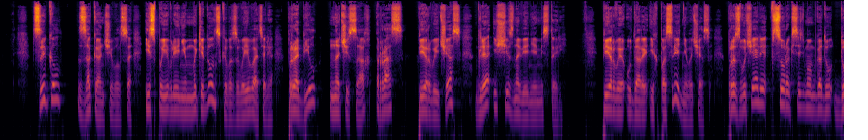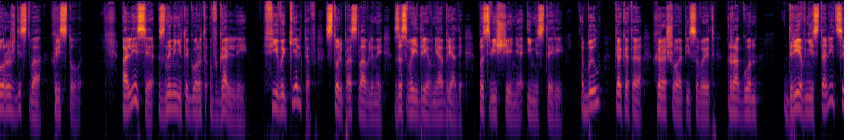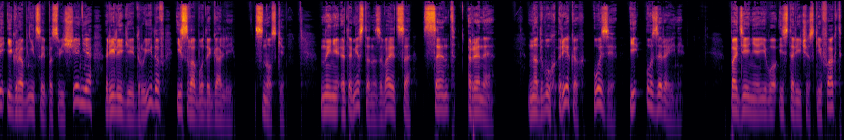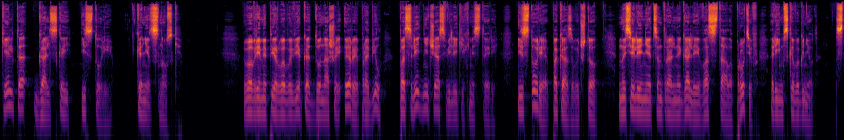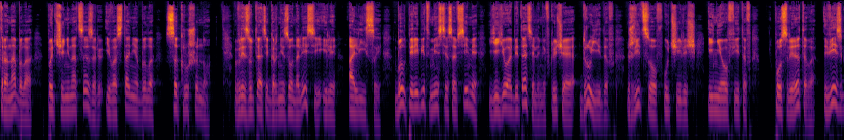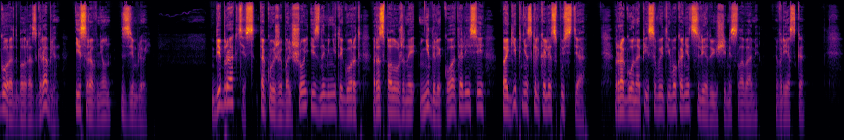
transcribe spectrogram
Цикл заканчивался, и с появлением македонского завоевателя пробил на часах раз первый час для исчезновения мистерий. Первые удары их последнего часа прозвучали в 47 году до Рождества Христова. Олесия, знаменитый город в Галлии, Фивы кельтов, столь прославленный за свои древние обряды, посвящения и мистерии, был, как это хорошо описывает Рагон, древней столицей и гробницей посвящения религии друидов и свободы Галлии. Сноски – Ныне это место называется Сент-Рене. На двух реках Озе и Озерейне. Падение его исторический факт кельто-гальской истории. Конец сноски. Во время первого века до нашей эры пробил последний час великих мистерий. История показывает, что население Центральной Галлии восстало против римского гнета. Страна была подчинена Цезарю, и восстание было сокрушено. В результате гарнизон Олесии или Алисы был перебит вместе со всеми ее обитателями, включая друидов, жрецов, училищ и неофитов. После этого весь город был разграблен и сравнен с землей. Бибрактис, такой же большой и знаменитый город, расположенный недалеко от Алисии, погиб несколько лет спустя – Рагон описывает его конец следующими словами. Врезка.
